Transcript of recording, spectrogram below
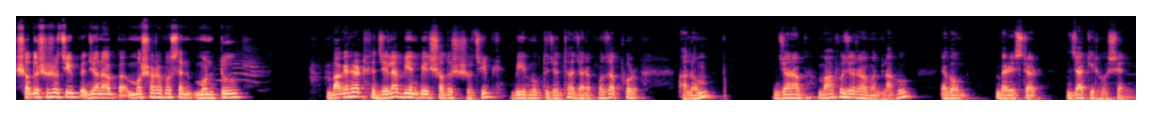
সদস্য সচিব জনাব মোশারফ হোসেন মন্টু বাগেরহাট জেলা বিএনপির সদস্য সচিব বীর মুক্তিযোদ্ধা জনাব মুজাফর আলম জনাব মাহফুজুর রহমান লাহু এবং ব্যারিস্টার জাকির হোসেন।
